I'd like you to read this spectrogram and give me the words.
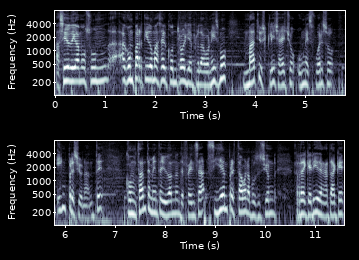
ha sido, digamos, un. ha compartido más el control y el protagonismo. Matthews Klitsch ha hecho un esfuerzo impresionante, constantemente ayudando en defensa, siempre estaba en la posición requerida en ataque.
